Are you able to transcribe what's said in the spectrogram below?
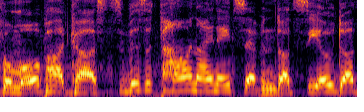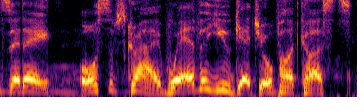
For more podcasts, visit power987.co.za or subscribe wherever you get your podcasts.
